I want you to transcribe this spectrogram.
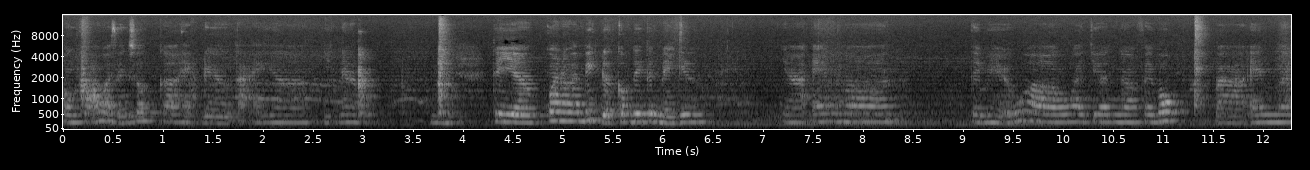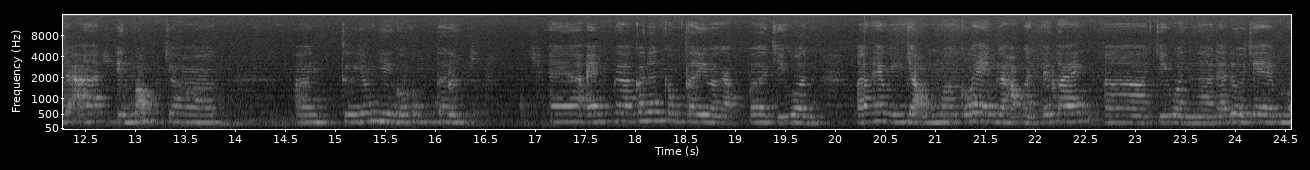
phân phối và sản xuất hạt điều tại Việt Nam. Ừ. Thì ờ, qua đâu em biết được công ty tinh Đại Dương? Dạ em ờ, tìm hiểu ờ, qua trên Facebook và em đã inbox cho tư vấn viên của công ty. Em có đến công ty và gặp chị Quỳnh. Theo nguyện vọng của em là học ngành kế toán. Chị Quỳnh đã đưa cho em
